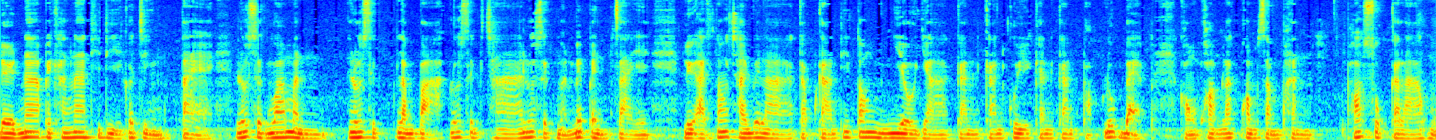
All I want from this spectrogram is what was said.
เดินหน้าไปข้างหน้าที่ดีก็จริง แต่รู้สึกว่ามันรู้สึกลำบาก รู้สึกช้า รู้สึกเหมือนไม่เป็นใจ หรืออาจจะต้องใช้เวลากับการที่ต้องเยียวยากัน การคุยกัน การปรับรูปแบบของความรักความสัมพันธ์ เพราะสุกกลาหู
